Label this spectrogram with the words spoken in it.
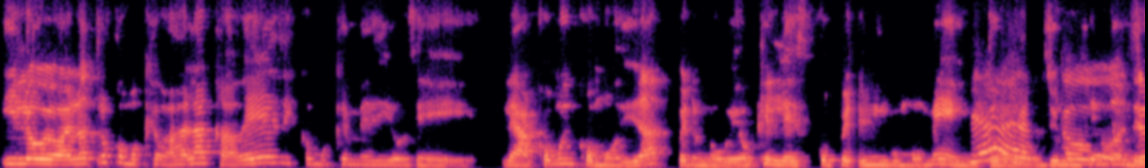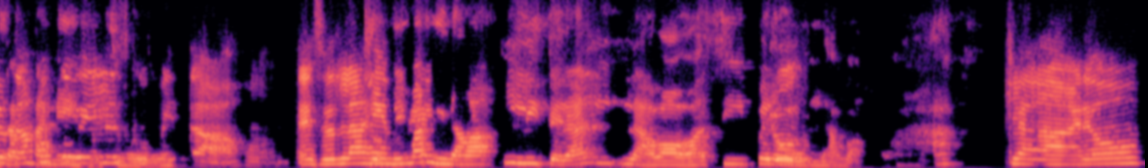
y lo veo al otro como que baja la cabeza y como que medio se le da como incomodidad, pero no veo que le escupe en ningún momento. Yo no Cierto, dónde yo sacan tampoco vi el eso. escupitajo. Eso es la Yo gente. me imaginaba literal la baba así, pero la baba. Claro,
